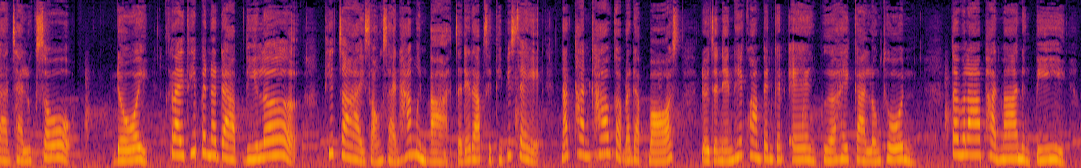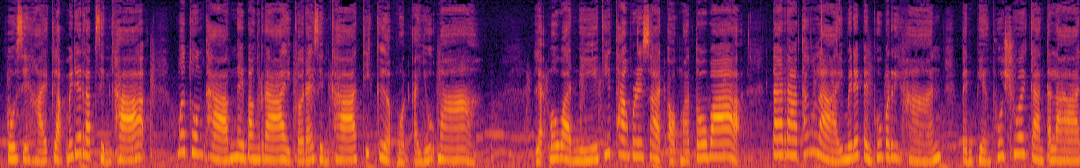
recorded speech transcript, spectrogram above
การแชร์ลูกโซ่ โดยใครที่เป็นระดับดีลเลอร์ที่จ่าย 250,000 บาท จะได้รับสิทธิพิเศษ นัดทานข้าวกับระดับบอส โดยจะเน้นให้ความเป็นกันเองเพื่อให้การลงทุน แต่เวลาผ่านมา 1 ปี ผู้เสียหายกลับไม่ได้รับสินค้า เมื่อทวงถามในบางรายก็ได้สินค้าที่เกือบหมดอายุมา และเมื่อวานนี้ที่ทางบริษัทออกมาโต้ว่า ดาราทั้งหลายไม่ได้เป็นผู้บริหาร เป็นเพียงผู้ช่วยการตลาด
